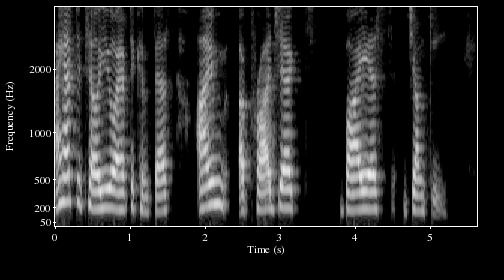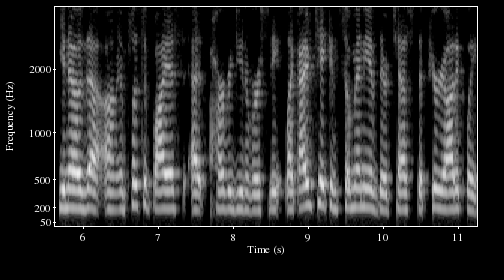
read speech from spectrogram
I have to tell you, I have to confess, I'm a project bias junkie. You know, the um, implicit bias at Harvard University, like I've taken so many of their tests that periodically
